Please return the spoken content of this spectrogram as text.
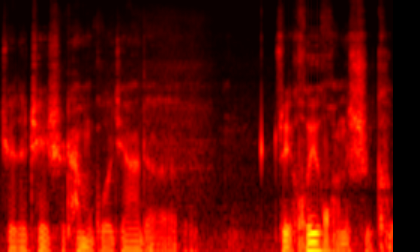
觉得这是他们国家的最辉煌的时刻。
